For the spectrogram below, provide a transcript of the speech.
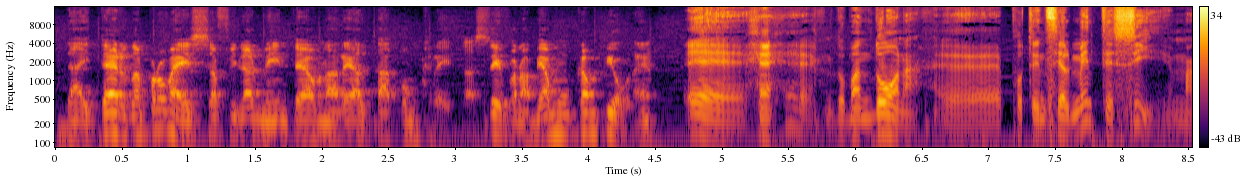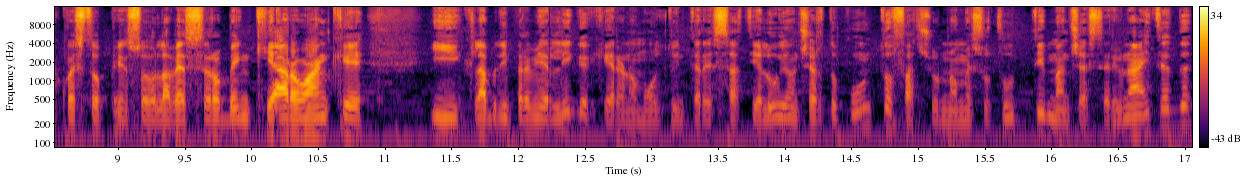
Da eterna promessa finalmente a una realtà concreta. Stefano, abbiamo un campione? Eh, eh, domandona, eh, potenzialmente sì, ma questo penso l'avessero ben chiaro anche i club di Premier League che erano molto interessati a lui a un certo punto, faccio un nome su tutti, Manchester United.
